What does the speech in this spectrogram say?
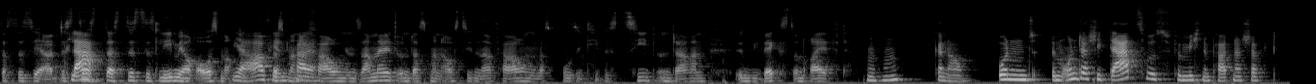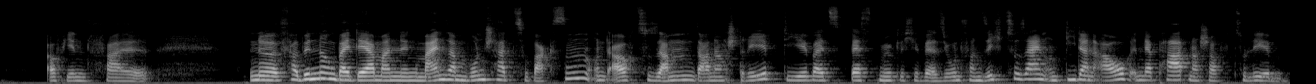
Dass das ja, dass, Klar. Dass, dass das das Leben ja auch ausmacht. Ja, auf jeden dass man Fall. Erfahrungen sammelt und dass man aus diesen Erfahrungen was Positives zieht und daran irgendwie wächst und reift. Mhm, genau. Und im Unterschied dazu ist für mich eine Partnerschaft auf jeden Fall eine Verbindung, bei der man einen gemeinsamen Wunsch hat zu wachsen und auch zusammen danach strebt, die jeweils bestmögliche Version von sich zu sein und die dann auch in der Partnerschaft zu leben.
